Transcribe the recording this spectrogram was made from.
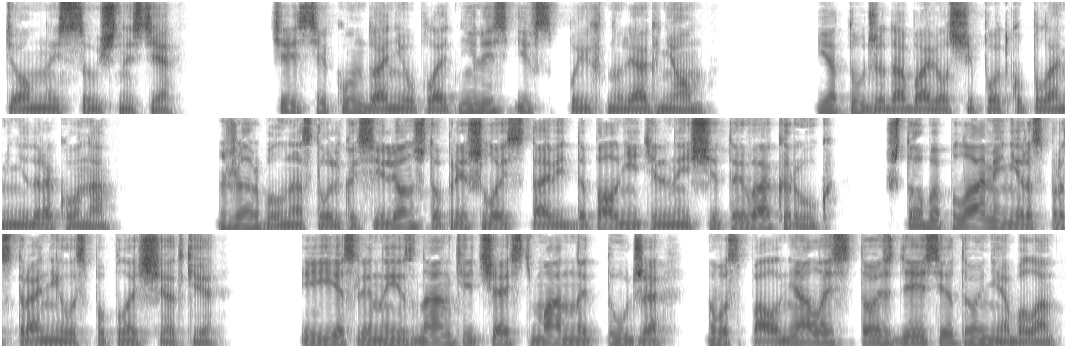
темной сущности. Через секунду они уплотнились и вспыхнули огнем. Я тут же добавил щепотку пламени дракона. Жар был настолько силен, что пришлось ставить дополнительные щиты вокруг, чтобы пламя не распространилось по площадке. И если на изнанке часть манны тут же восполнялась, то здесь этого не было.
